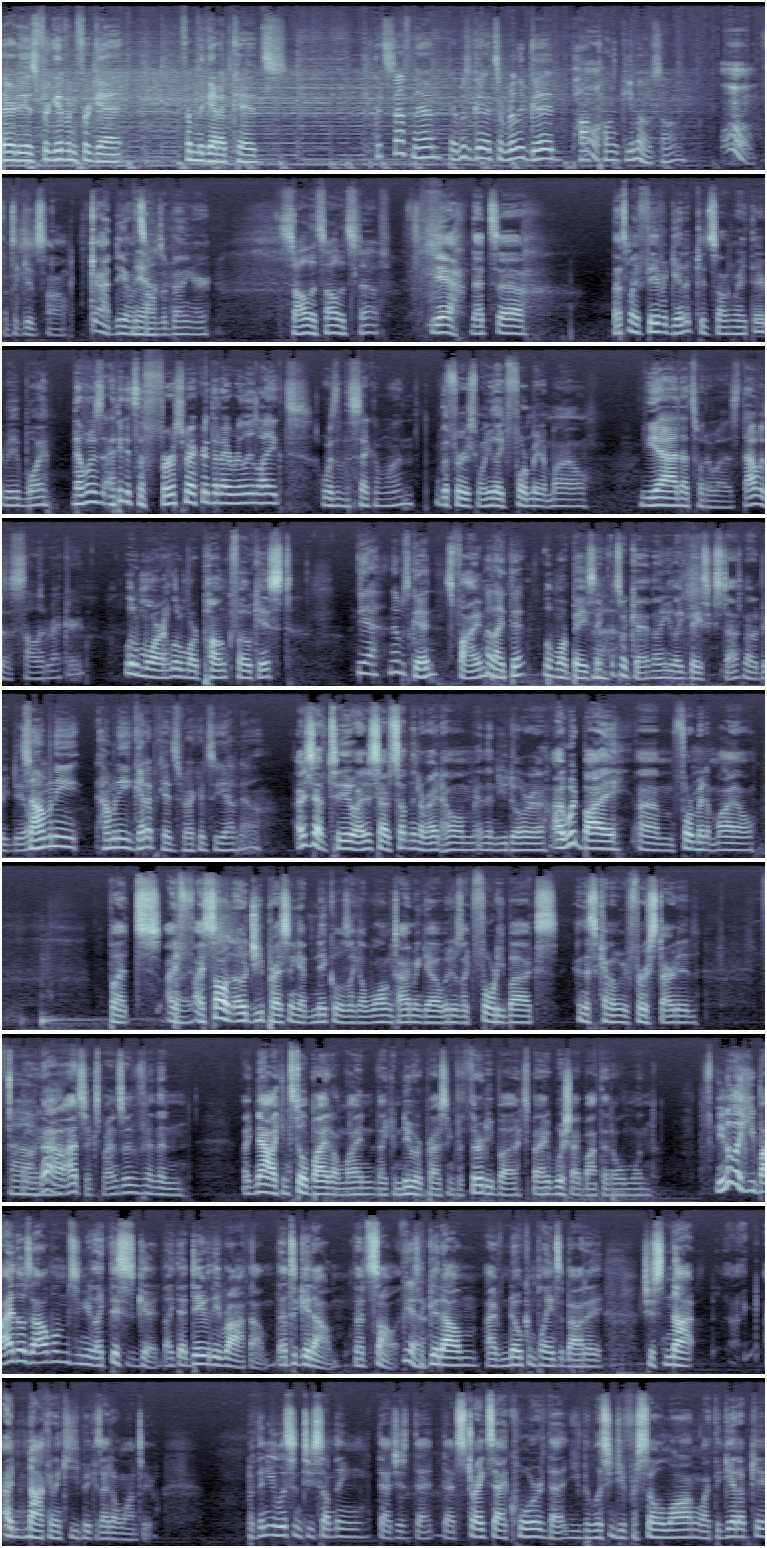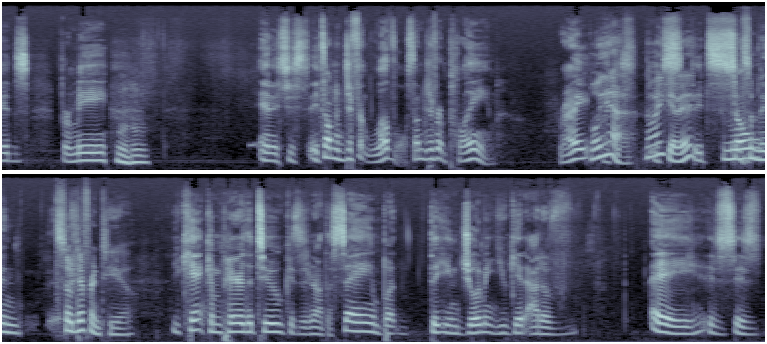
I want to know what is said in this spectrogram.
There it is. Forgive and forget from the Get Up Kids. Good stuff, man. It was good. It's a really good pop Oh. punk emo song. Mm, that's a good song. God damn, that Yeah. sounds a banger. Solid, solid stuff. Yeah, that's uh, that's my favorite Get Up Kid song right there, baby boy. That was, I think it's the first record that I really liked. Was it the second one? The first one, you like Four Minute Mile. Yeah, that's what it was. That was a solid record. A little more, a little more punk focused. Yeah, that was good. It's fine. I liked it. a little more basic. Uh, It's okay. though. you like basic stuff. Not a big deal. So how many how many Get Up Kids records do you have now? I just have two. I just have something to write home, and then Eudora. I would buy um, Four Minute Mile, but I, But- I saw an OG pressing at Nichols like a long time ago, but it was like forty bucks, and this kind of when we first started. Oh, like, yeah. wow, that's expensive. And then, like now, I can still buy it online, like a newer pressing for thirty bucks. But I wish I bought that old one. You know, like you buy those albums and you're like, this is good. Like that David Lee Roth album. That's a good album. That's solid. It's a good album. I have no complaints about it. Just not. I'm not going to keep it because I don't want to. But then you listen to something that just that that strikes that chord that you've been listening to for so long, like the Get Up Kids for me, hmm and it's just it's on a different level. It's on a different plane, right? Well, Like, yeah. it's- No, I it's- get it. It's I mean, so something so different to you. you can't compare the two because they're not the same. But the enjoyment you get out of A is is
